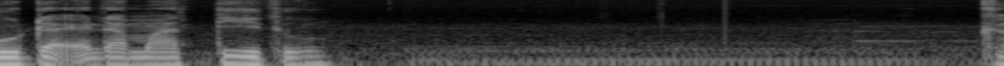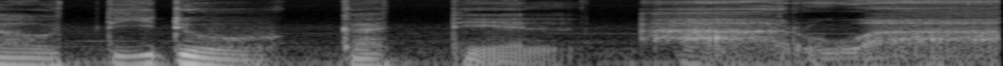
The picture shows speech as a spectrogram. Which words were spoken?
Budak yang dah mati tu. Kau tidur katil arwah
